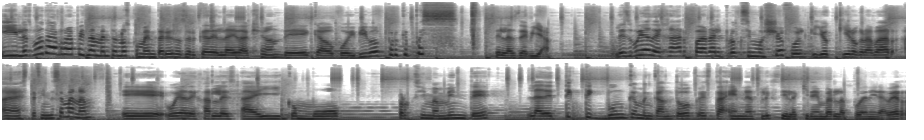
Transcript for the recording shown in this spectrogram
Y les voy a dar rápidamente unos comentarios acerca del live action de Cowboy Vivo porque pues se las debía. Les voy a dejar para el próximo shuffle que yo quiero grabar este fin de semana. Eh, voy a dejarles ahí como próximamente la de Tic Tic Boom que me encantó, que está en Netflix. Si la quieren ver, la pueden ir a ver.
